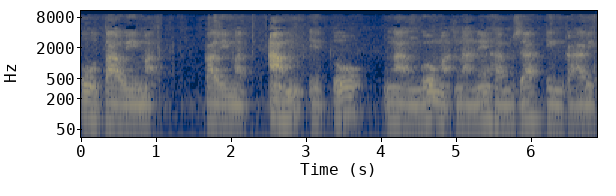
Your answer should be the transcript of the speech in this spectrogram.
utawi mak kalimat am itu nganggo maknane hamzah ingkari.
